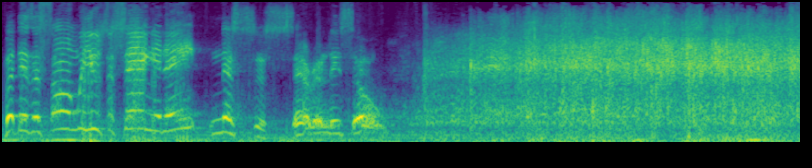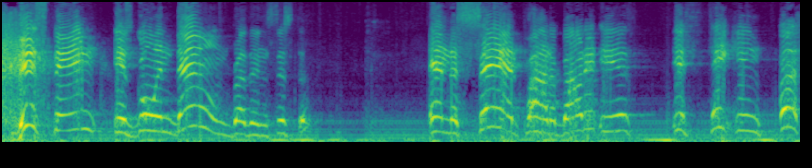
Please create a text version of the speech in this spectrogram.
But there's a song we used to sing, it ain't necessarily so. This thing is going down, brother and sister. And the sad part about it is it's taking us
